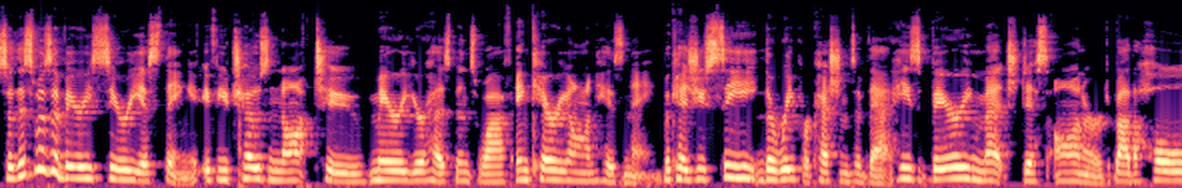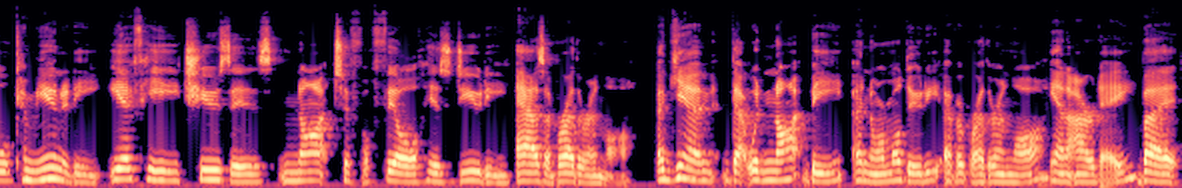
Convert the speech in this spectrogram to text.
So this was a very serious thing if you chose not to marry your husband's wife and carry on his name because you see the repercussions of that. He's very much dishonored by the whole community if he chooses not to fulfill his duty as a brother-in-law. Again, that would not be a normal duty of a brother-in-law in our day, but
